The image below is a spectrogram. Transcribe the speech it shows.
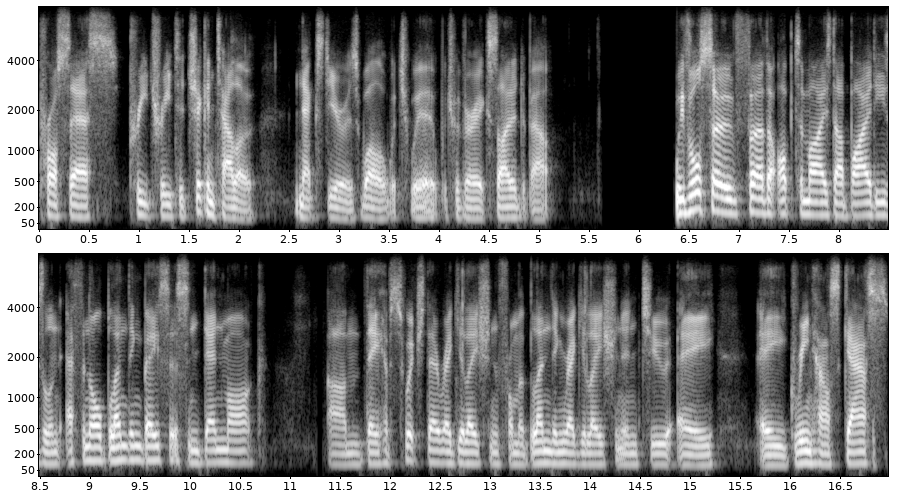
process pre-treated chicken tallow next year as well, which we're which we're very excited about. We've also further optimized our biodiesel and ethanol blending basis in Denmark. Um, they have switched their regulation from a blending regulation into a a greenhouse gas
